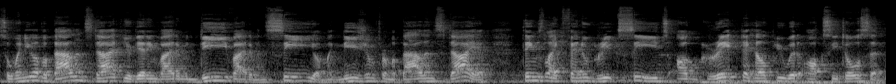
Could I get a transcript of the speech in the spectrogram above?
So when you have a balanced diet, you're getting vitamin D, vitamin C, your magnesium from a balanced diet. Things like fenugreek seeds are great to help you with oxytocin.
